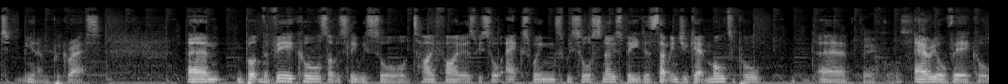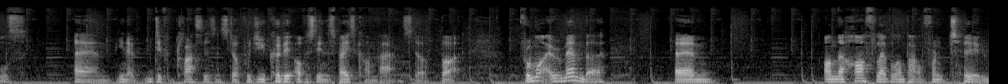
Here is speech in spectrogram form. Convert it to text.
to, you know, progress. Um, but the vehicles, obviously, we saw Tie fighters, we saw X wings, we saw snow speeders. That means you get multiple uh, Vehicles. aerial vehicles, um, you know, different classes and stuff, which you could obviously in the space combat and stuff. But from what I remember, um, on the Hoth level on Battlefront 2,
